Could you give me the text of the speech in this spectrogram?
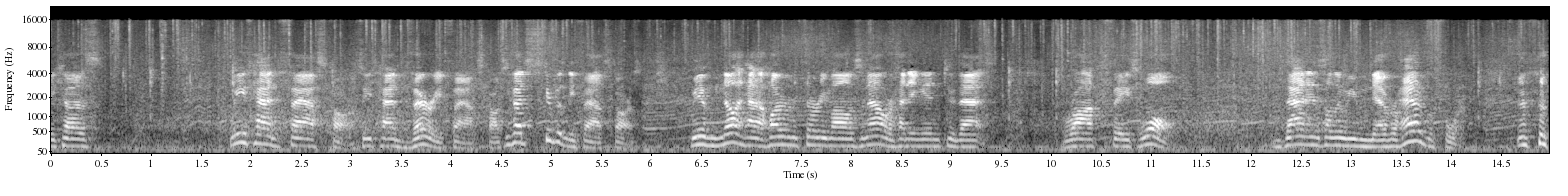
Because we've had fast cars, we've had very fast cars, we've had stupidly fast cars. We have not had 130 miles an hour heading into that rock face wall. That is something we've never had before.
